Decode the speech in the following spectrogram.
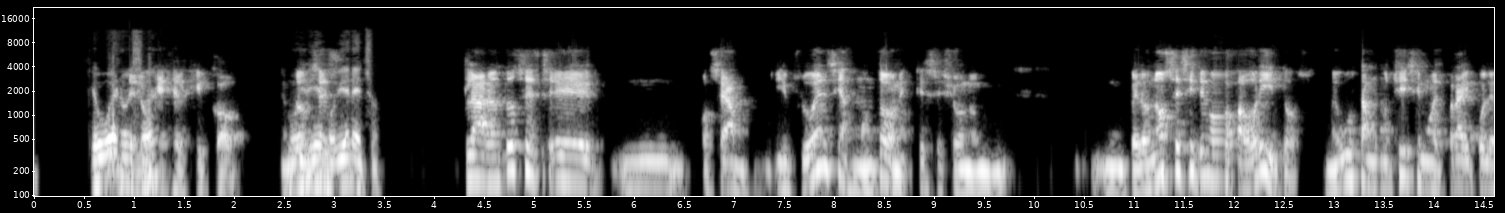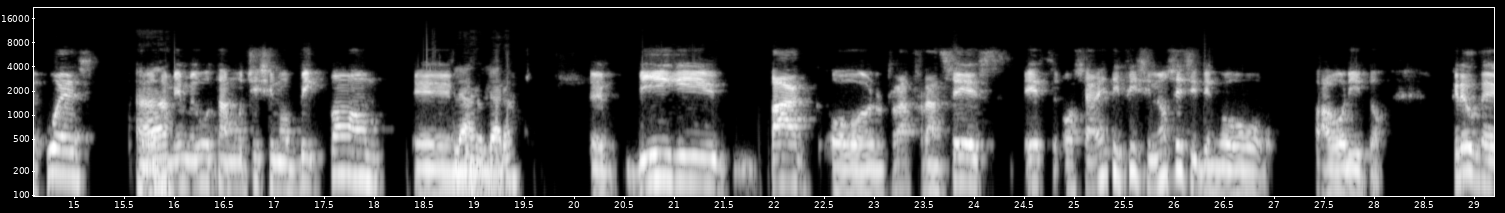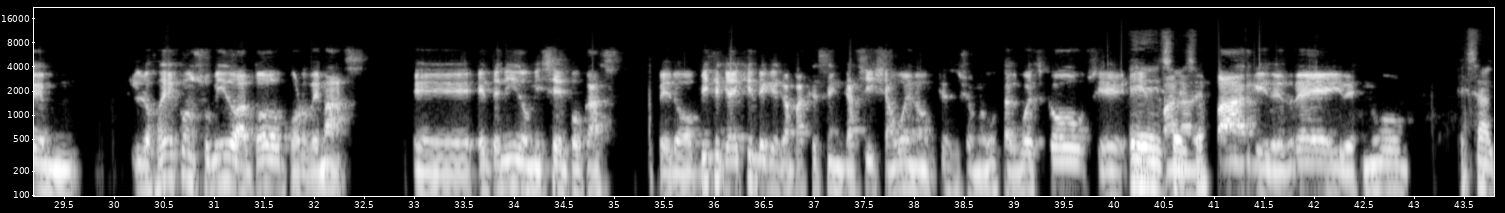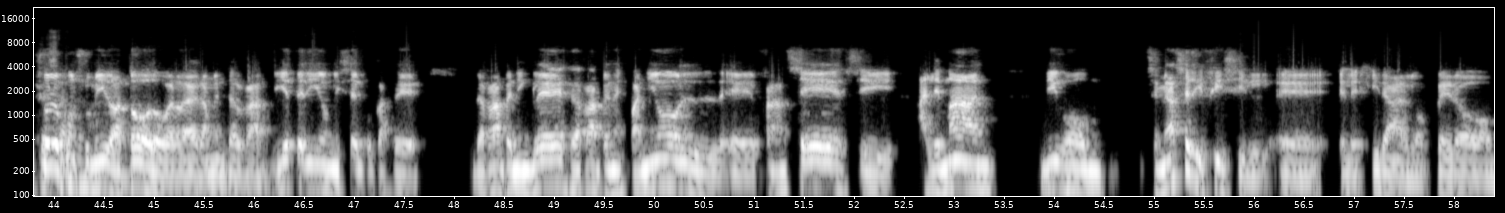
Qué bueno lo ¿eh? que es el hip hop. muy bien, muy bien hecho. Claro, entonces, eh, mm, o sea, influencias montones, qué sé yo, pero no sé si tengo favoritos. Me gusta muchísimo el Tribe Quest, pero ah. también me gusta muchísimo Big Pump, eh, claro, claro. Eh, Biggie, Pac o rap francés. Es, o sea, es difícil. No sé si tengo favorito. Creo que mm, los he consumido a todo por demás. Eh, he tenido mis épocas, pero viste que hay gente que capaz que se encasilla, bueno, qué sé yo, me gusta el West Coast, y, de Pac y de Dre y de Snoop. Exacto, yo lo he consumido a todo verdaderamente el rap y he tenido mis épocas de, de rap en inglés, de rap en español, eh, francés y alemán. Digo, se me hace difícil eh, elegir algo, pero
